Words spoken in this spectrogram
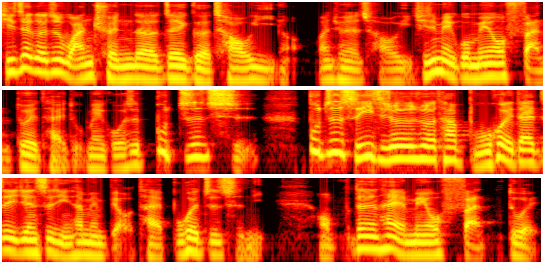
其实这个是完全的这个超意啊，完全的超意。其实美国没有反对态度，美国是不支持，不支持意思就是说他不会在这件事情上面表态，不会支持你哦。但是他也没有反对，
